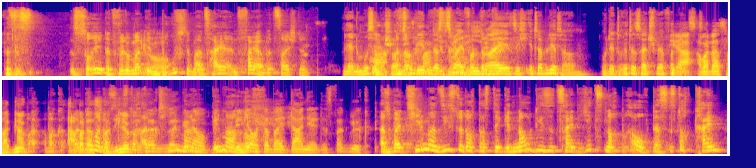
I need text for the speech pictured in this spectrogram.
Das ist, sorry, das würde man im Berufsleben als Hire and Fire bezeichnen. Naja, du musst Ja, aber schon also das zugeben, mag dass zwei von drei sich etabliert haben. Und der dritte ist halt schwer Ja, verletzt. aber das war Glück. Aber, aber, aber, Aber guck das mal, war du siehst Glück. doch an Thielmann genau, bin, immer bin ich noch. auch dabei, Daniel, das war Glück. Also bei Thielmann siehst du doch, dass der genau diese Zeit jetzt noch braucht. Das ist doch kein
